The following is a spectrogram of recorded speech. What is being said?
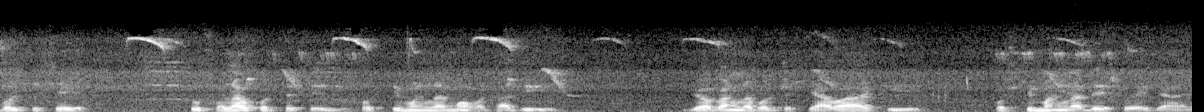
বলতেছে, খুব ফলাও করতেছে পশ্চিমবাংলার মমতা দি জয় বাংলা বলতেছে আবার কি পশ্চিম বাংলাদেশ হয়ে যায়,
